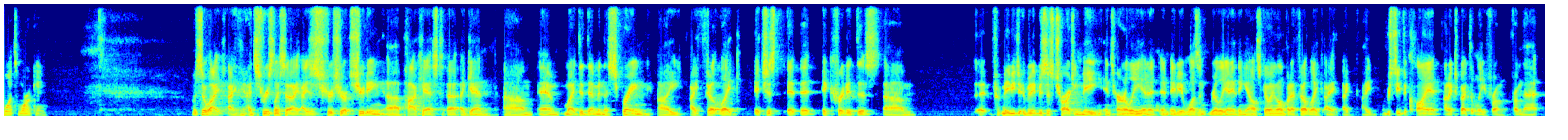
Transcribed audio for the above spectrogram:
what's working? So I, I, I, just recently said I, I just started shooting a podcast uh, again, um, and when I did them in the spring, I I felt like it just it it, it created this um, maybe maybe it's just charging me internally, and, it, and, maybe it wasn't really anything else going on, but I felt like I, I I received a client unexpectedly from from that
